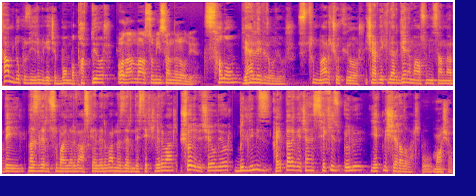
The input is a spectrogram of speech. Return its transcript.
Tam 9.20 geçe bomba patlıyor. Olan masum insanları oluyor. Salon yerle bir oluyor. Sütunlar çöküyor. İçeridekiler gene masum insanlar değil. Nazilerin subayları ve askerleri var. Nazilerin destekçileri var. Şöyle bir şey oluyor. Bildiğimiz kayıtlara geçen 8 ölü 70 yaralı var. Oo, maşallah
